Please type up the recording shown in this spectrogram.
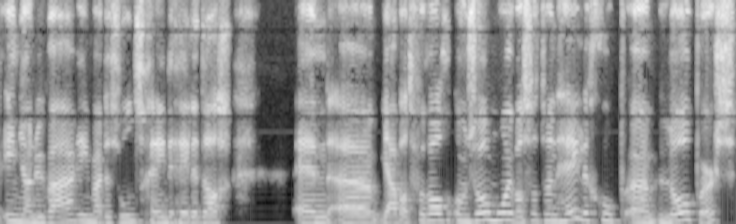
in januari, maar de zon scheen de hele dag. En ja, wat vooral zo mooi was, dat we een hele groep um, lopers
